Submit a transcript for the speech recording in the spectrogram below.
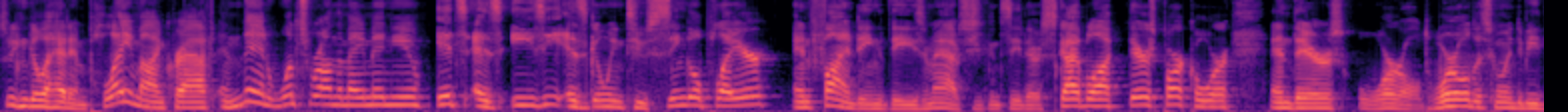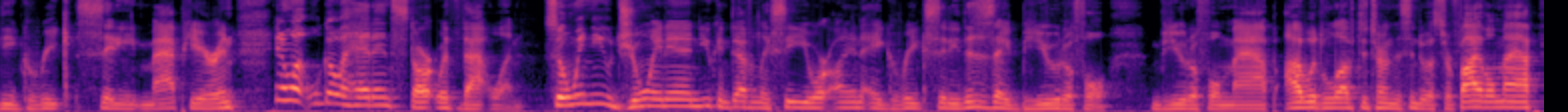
So we can go ahead and play Minecraft, and then once we're on the main menu, it's as easy as going to single player and finding these maps. You can see there's Skyblock, there's Parkour, and there's World. World is going to be the Greek city map here, and you know what? We'll go ahead and start with that one. So when you join in, you can definitely see you are in a Greek city. This is a beautiful, beautiful map. I would love to turn this into a survival map.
